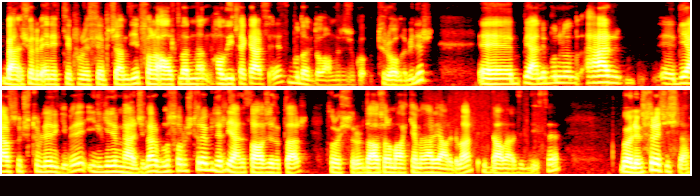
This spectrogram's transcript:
ben şöyle bir NFT projesi yapacağım deyip sonra altlarından halıyı çekerseniz bu da bir dolandırıcı türü olabilir. E, yani bunun her e, diğer suç türleri gibi ilgili merciler bunu soruşturabilir. Yani savcılıklar soruşturur. Daha sonra mahkemeler yargılar iddialar ciddiyse. Böyle bir süreç işler.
